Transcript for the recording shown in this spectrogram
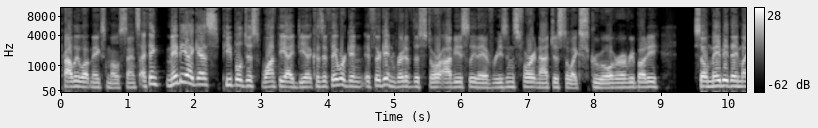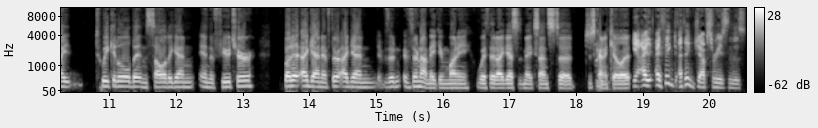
probably what makes most sense. I think maybe I guess people just want the idea because if they were getting if they're getting rid of the store, obviously they have reasons for it, not just to like screw over everybody. So maybe they might tweak it a little bit and sell it again in the future. But it, again, if they're again if they're if they're not making money with it, I guess it makes sense to just kind of kill it. Yeah, I, I think I think Jeff's reason is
